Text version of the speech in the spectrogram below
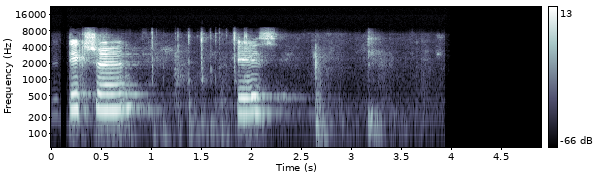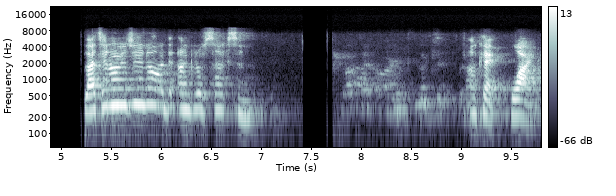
The diction is Latin origin or Anglo-Saxon? Okay, why?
